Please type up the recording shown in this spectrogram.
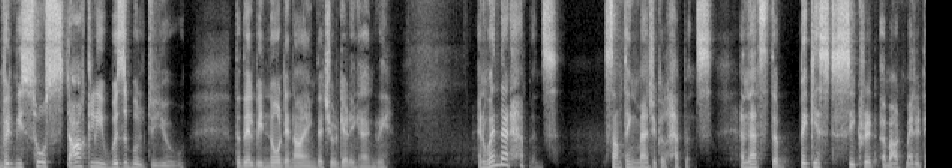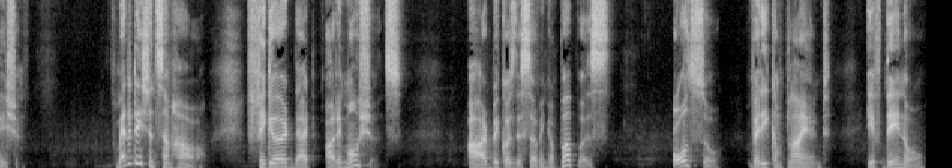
will be so starkly visible to you that there'll be no denying that you're getting angry. And when that happens, something magical happens. And that's the biggest secret about meditation. Meditation somehow figured that our emotions are, because they're serving a purpose, also very compliant if they know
